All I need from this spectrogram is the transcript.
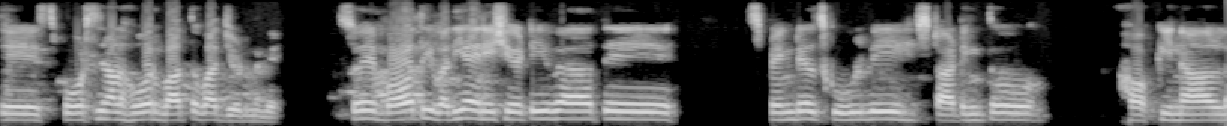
ਤੇ ਸਪੋਰਟਸ ਦੇ ਨਾਲ ਹੋਰ ਵੱਧ ਤੋਂ ਵੱਧ ਜੁੜਨਗੇ। ਸੋ ਇਹ ਬਹੁਤ ਹੀ ਵਧੀਆ ਇਨੀਸ਼ੀਏਟਿਵ ਆ ਤੇ ਸਪ੍ਰਿੰਗਡੇਲ ਸਕੂਲ ਵੀ ਸਟਾਰਟਿੰਗ ਤੋਂ ਹਾਕੀ ਨਾਲ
